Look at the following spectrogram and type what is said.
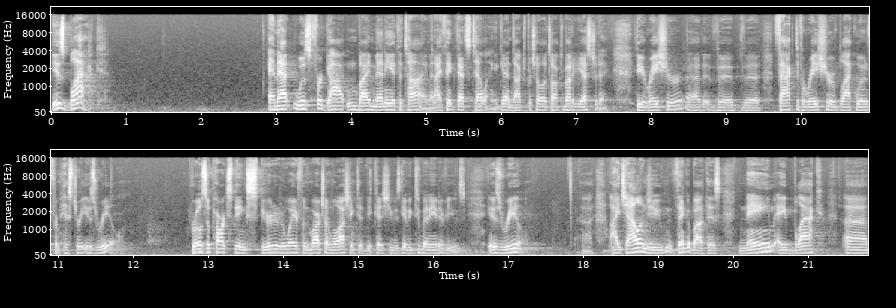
is black. And that was forgotten by many at the time, and I think that's telling. Again, Dr. Petrella talked about it yesterday. The erasure, uh, the, the, the fact of erasure of black women from history is real. Rosa Parks being spirited away from the March on Washington because she was giving too many interviews is real. Uh, I challenge you, think about this, name a black uh,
